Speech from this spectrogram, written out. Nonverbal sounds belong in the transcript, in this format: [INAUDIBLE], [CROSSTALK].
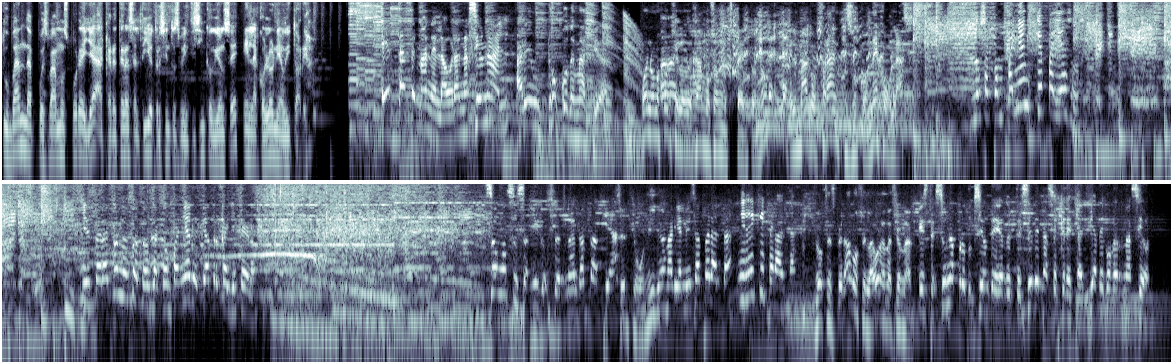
tu banda, pues vamos por ella a Carretera Saltillo 325-C en la Colonia Auditorio. Esta semana en la hora nacional haré un truco de magia. Bueno, mejor si lo dejamos a un experto, ¿no? El mago Frank y su conejo Blas. ¿Nos acompañan qué payasos? Y estará con nosotros la compañía de teatro callejero. Somos sus amigos Fernanda Tapia, Sergio Bonilla, María Luisa Peralta y Ricky Peralta. Los esperamos en la hora nacional. Esta es una producción de RTC de la Secretaría de Gobernación.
